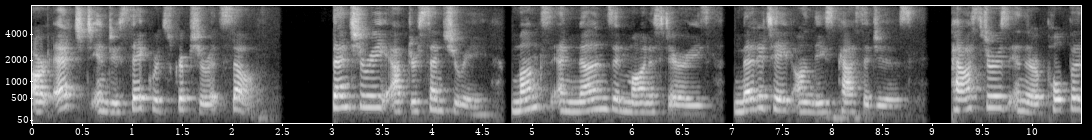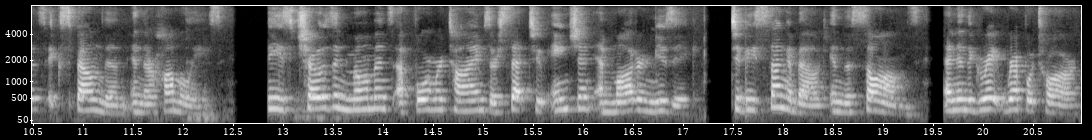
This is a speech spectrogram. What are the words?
are etched into sacred scripture itself. Century after century, monks and nuns in monasteries meditate on these passages. Pastors in their pulpits expound them in their homilies. These chosen moments of former times are set to ancient and modern music to be sung about in the Psalms and in the great repertoire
